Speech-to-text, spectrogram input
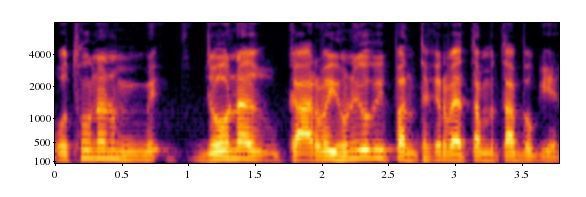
ਉਥੋਂ ਉਹਨਾਂ ਨੂੰ ਮਿ- ਜੋ ਉਹਨਾਂ ਕਾਰਵਾਈ ਹੋਣੀ ਉਹ ਵੀ ਪੰਥਕ ਰਵਾਇਤਾਂ ਮੁਤਾਬਕ ਹੀ ਆ।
